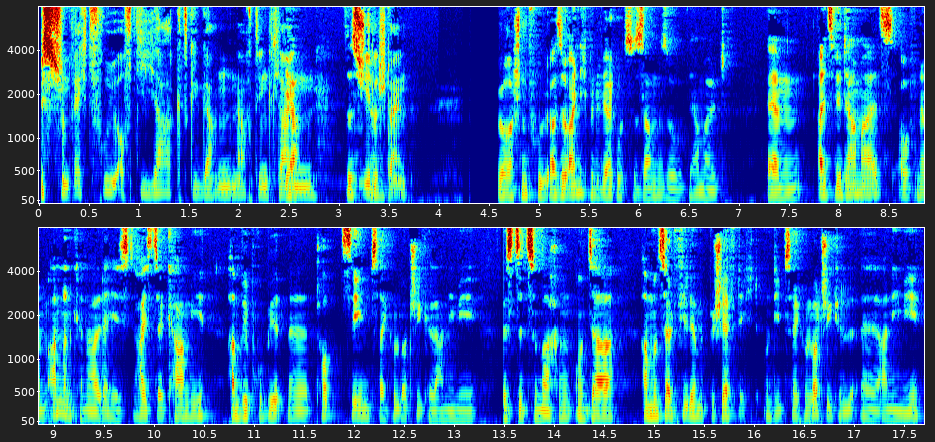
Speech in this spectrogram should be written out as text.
Bist schon recht früh auf die Jagd gegangen nach den kleinen ja, das Edelsteinen. Überraschend früh. Also eigentlich mit Vergo zusammen so. Wir haben halt, ähm, als wir damals auf einem anderen Kanal, der heißt, heißt der Kami, haben wir probiert, eine Top 10 Psychological Anime Liste zu machen und da haben wir uns halt viel damit beschäftigt. Und die Psychological äh, Anime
